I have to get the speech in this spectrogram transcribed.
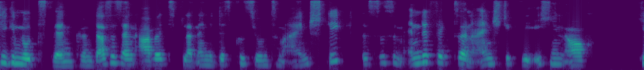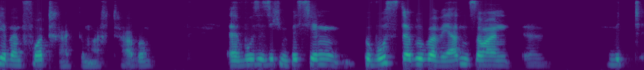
die genutzt werden können. Das ist ein Arbeitsblatt, eine Diskussion zum Einstieg. Das ist im Endeffekt so ein Einstieg, wie ich ihn auch hier beim Vortrag gemacht habe, äh, wo Sie sich ein bisschen bewusst darüber werden sollen, äh, mit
